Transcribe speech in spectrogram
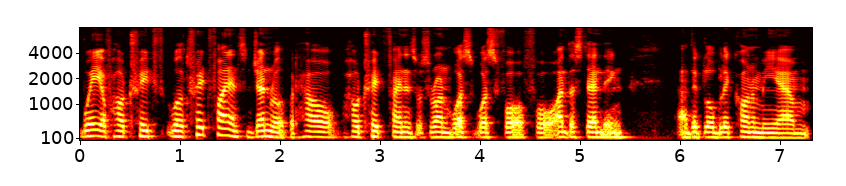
way of how trade well trade finance in general, but how how trade finance was run was was for for understanding uh, the global economy. Um,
